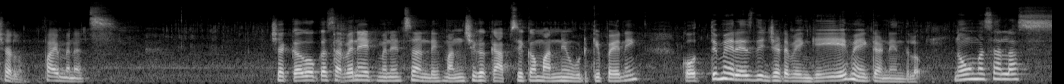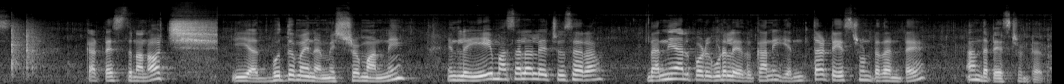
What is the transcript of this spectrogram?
చలో ఫైవ్ మినిట్స్ చక్కగా ఒక సెవెన్ ఎయిట్ మినిట్స్ అండి. మంచిగా క్యాప్సికమ్ అన్నీ ఉడికిపోయినాయి. కొత్తిమీర వేసి దించడం ఇంకేం వేయకండి ఇందులో. నో మసాలాస్ కట్టేస్తున్నాను. ఈ అద్భుతమైన మిశ్రమాన్ని. ఇందులో ఏ మసాలా లేదు చూసారా? ధనియాల పొడి కూడా లేదు. కానీ ఎంత టేస్ట్ ఉంటుందంటే అంత టేస్ట్ ఉంటుంది.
